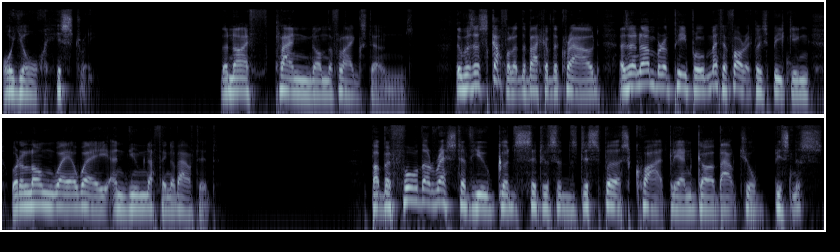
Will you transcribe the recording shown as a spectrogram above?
or your history. The knife clanged on the flagstones. There was a scuffle at the back of the crowd, as a number of people, metaphorically speaking, were a long way away and knew nothing about it. But before the rest of you good citizens disperse quietly and go about your business,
